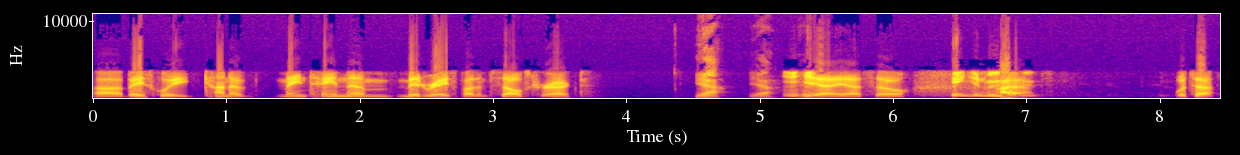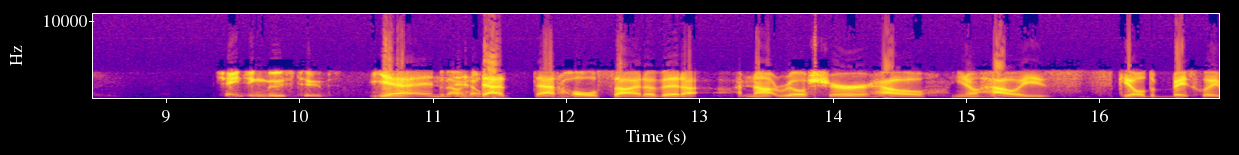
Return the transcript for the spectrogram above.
uh, basically kind of maintain them mid race by themselves. Correct? yeah, yeah. Mhm. Yeah, yeah. So Changing moose I- tubes. what's that? Changing mousse tubes. Yeah, and, and that that whole side of it, I, I'm not real sure how you know how he's skilled to basically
